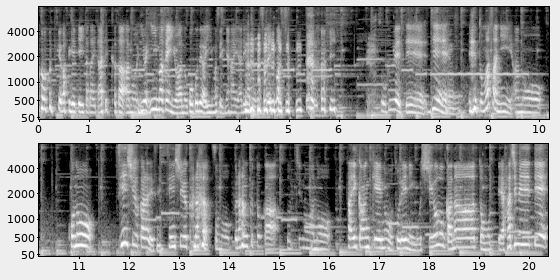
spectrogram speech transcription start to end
手を挙げていただいた方、あの、言言いませんよ。あの、ここでは言いませんね。はい。ありがとうございます。はい。そう、増えて、で、えっと、まさに、あの、この、先週からですね、先週から、その、プランクとか、そっちの、あの、体幹系のトレーニングをしようかなと思って、始めて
